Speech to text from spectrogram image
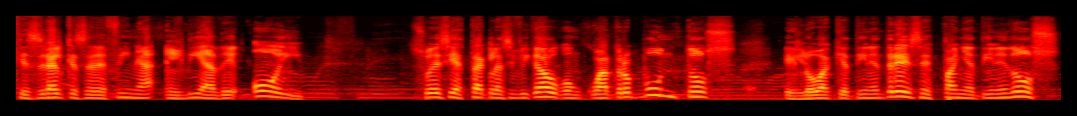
que será el que se defina el día de hoy. Suecia está clasificado con 4 puntos, Eslovaquia tiene 3, España tiene 2,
